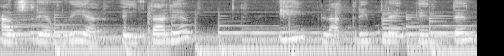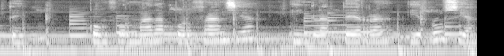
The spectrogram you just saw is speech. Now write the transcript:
Austria-Hungría e Italia, y la Triple Entente, conformada por Francia, Inglaterra y Rusia.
